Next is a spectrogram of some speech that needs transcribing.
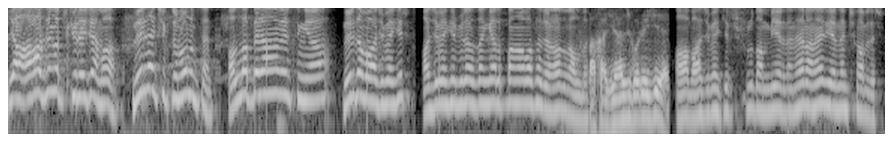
Ya ağzına tüküreceğim ha. Nereden çıktın oğlum sen? Allah belanı versin ya. Nerede bu Hacı Bekir? Hacı Bekir birazdan gelip bana basacak az kaldı. Bakacağız göreceğiz. Abi Hacı Bekir şuradan bir yerden her an her yerden çıkabilir.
